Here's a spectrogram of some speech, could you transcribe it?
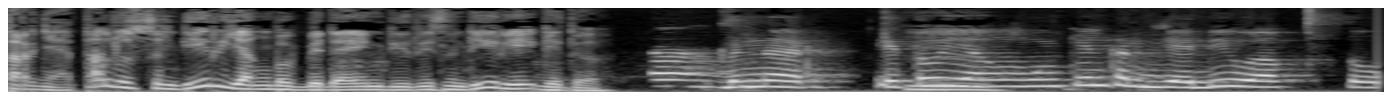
ternyata lu sendiri yang berbedain diri sendiri gitu. Nah, bener, itu hmm. yang mungkin terjadi waktu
